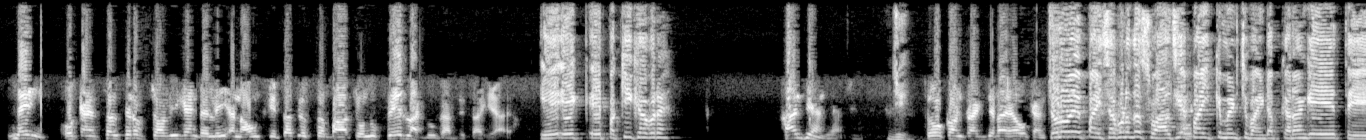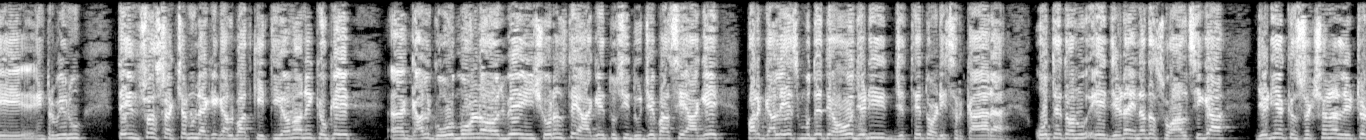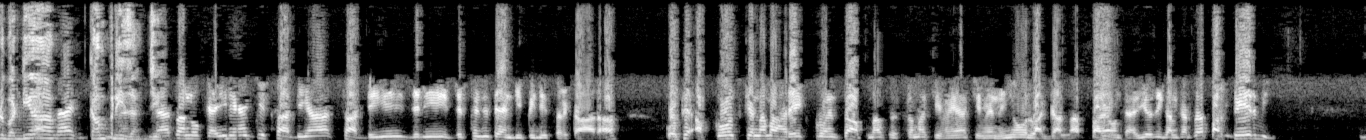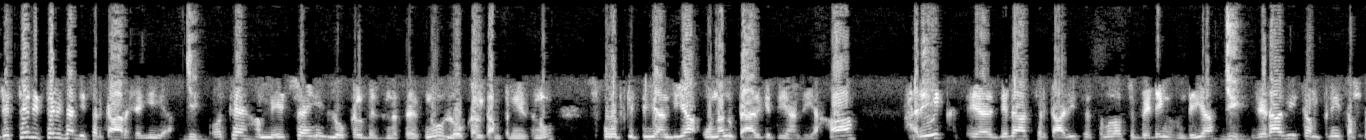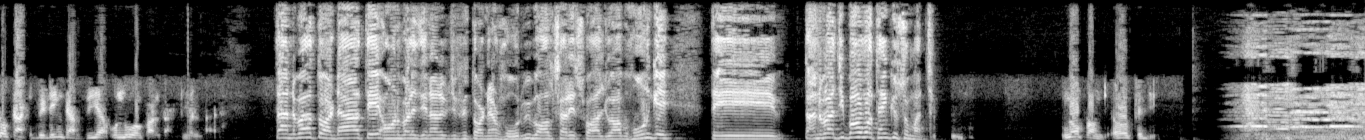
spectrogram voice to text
ਨਹੀਂ ਉਹ ਕੈਨਸਲ ਸਿਰਫ 24 ਘੰਟੇ ਲਈ ਅਨਾਉਂਸ ਕੀਤਾ ਤੇ ਉਸ ਤੋਂ ਬਾਅਦ ਉਹਨੂੰ ਫੇਰ ਲਾਗੂ ਕਰ ਦਿੱਤਾ ਗਿਆ ਹੈ ਇਹ ਇੱਕ ਇਹ ਪੱਕੀ ਖਬਰ ਹੈ? ਹਾਂਜੀ ਹਾਂਜੀ ਜੀ। ਸੋ ਕੰਟਰੈਕਟ ਜਿਹੜਾ ਹੈ ਉਹ ਕੈਨਸਲ ਚਲੋ ਇਹ ਭਾਈ ਸਾਹਿਬ ਉਹਨਾਂ ਦਾ ਸਵਾਲ ਸੀ ਆਪਾਂ 1 ਮਿੰਟ ਚ ਵਾਈਂਡ ਅਪ ਕਰਾਂਗੇ ਤੇ ਇੰਟਰਵਿਊ ਨੂੰ ਤੇ ਇਨਫਰਾਸਟ੍ਰਕਚਰ ਨੂੰ ਲੈ ਕੇ ਗੱਲਬਾਤ ਕੀਤੀ ਆ ਉਹਨਾਂ ਨੇ ਕਿਉਂਕਿ ਗੱਲ ਗੋਲ ਮੋਲ ਨਾ ਹੋ ਜਵੇ ਇੰਸ਼ੋਰੈਂਸ ਤੇ ਆ ਗਏ ਤੁਸੀਂ ਦੂਜੇ ਪਾਸੇ ਆ ਗਏ ਪਰ ਗੱਲ ਇਸ ਮੁੱਦੇ ਤੇ ਆਓ ਜਿਹੜੀ ਜਿੱਥੇ ਤੁਹਾਡੀ ਸਰਕਾਰ ਹੈ ਉੱਥੇ ਤੁਹਾਨੂੰ ਇਹ ਜਿਹੜਾ ਇਹਨਾਂ ਦਾ ਸਵਾਲ ਸੀਗਾ ਜਿਹੜੀਆਂ ਕੰਸਟਰਕਸ਼ਨ ਨਾਲ ਰਿਲੇਟਡ ਵੱਡੀਆਂ ਕੰਪਨੀਆਂ ਆ ਜੀ। ਮੈਂ ਤੁਹਾਨੂੰ ਕਹਿ ਰਿਹਾ ਕਿ ਸਾਡੀਆਂ ਸਾਡੀ ਜਿਹੜੀ ਜਿੱਥੇ ਜਿੱਥੇ ਐਨਡੀਪੀ ਦੀ ਸਰਕਾਰ ਆ ਉੱਥੇ ਅਫਕੋਰਸ ਕਿ ਨਾਮ ਹਰੇਕ ਪ੍ਰੋਵਿੰਸ ਦਾ ਆਪਣਾ ਸਿਸਟਮ ਆ ਕਿਵੇਂ ਆ ਕਿਵੇਂ ਨਹੀਂ ਉਹ ਅਲੱਗ ਗੱਲ ਆ। ਪਰ ਓਨਟਾਰੀਓ ਦੀ ਗੱਲ ਕਰਦਾ ਪਰ ਫੇਰ ਵੀ ਜਿੱਥੇ ਜਿੱਥੇ ਵੀ ਸਾਡੀ ਸਰਕਾਰ ਹੈਗੀ ਆ। ਉੱਥੇ ਹਮੇਸ਼ਾ ਹੀ ਲੋਕਲ ਬਿਜ਼ਨੈਸਸ ਨੂੰ ਲੋਕਲ ਕੰਪਨੀਆਂ ਨੂੰ ਸਪੋਰਟ ਕੀਤੀ ਜਾਂਦੀ ਆ ਉਹਨਾਂ ਨੂੰ ਪਹਿਲ ਕੀਤੀ ਜਾਂਦੀ ਆ। ਹਾਂ ਹਰੇਕ ਜਿਹੜਾ ਸਰਕਾਰੀ ਸਿਸਟਮ ਦਾ ਉਸ ਬਿਡਿੰਗ ਹੁੰਦੀ ਆ। ਜਿਹੜਾ ਵੀ ਕੰਪਨੀ ਸਭ ਤੋਂ ਘੱਟ ਬਿਡਿੰਗ ਕਰਦੀ ਆ ਉਹਨੂੰ ਉਹ ਕੰਟਰੈਕਟ ਮਿਲਦਾ ਹੈ। ਧੰਨਵਾਦ ਤੁਹਾਡਾ ਤੇ ਆਉਣ ਵਾਲੇ ਦਿਨਾਂ ਵਿੱਚ ਫਿਰ ਤੁਹਾਡੇ ਨਾਲ ਹੋਰ ਵੀ ਬਹੁਤ ਸਾਰੇ ਸਵਾਲ ਜਵਾਬ ਹੋਣਗੇ। ਤੇ ਧੰਨਵਾਦ ਜੀ ਬਹੁਤ ਬਹੁਤ thank you so much no problem okay ਜੀ।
